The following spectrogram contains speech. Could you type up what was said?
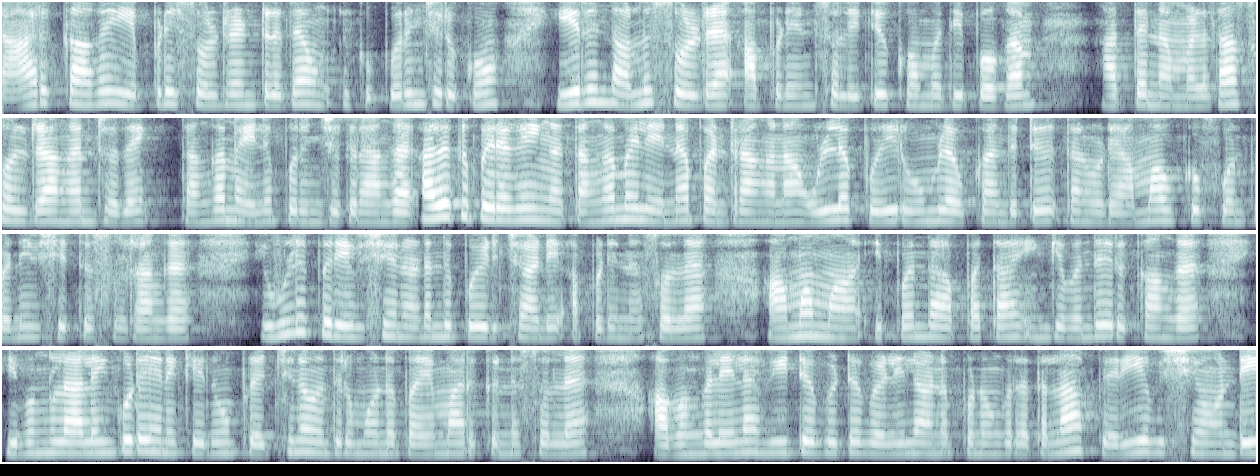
யாருக்காக எப்படி சொல்கிறேன்றதை உங்களுக்கு புரிஞ்சிருக்கும். இருந்தாலும் சொல்கிறேன் அப்படின்னு சொல்லிட்டு கோமதி போக அத்தை நம்மளை தான் சொல்கிறாங்கன்றதை தங்கமயிலும் புரிஞ்சுக்கிறாங்க. அதுக்கு பிறகு எங்கள் தங்கமயில் என்ன பண்ணுறாங்கன்னா உள்ளே போய் ரூமில் உட்காந்துட்டு தன்னுடைய அம்மாவுக்கு ஃபோன் பண்ணி விஷயத்த சொல்கிறாங்க இவ்வளோ பெரிய விஷயம் நடந்து போயிடுச்சாடி அப்படின்னு சொல்ல ஆமாம்மா இப்போ இந்த அப்பா தான் இங்கே வந்து இருக்காங்க. இவங்களாலையும் கூட எனக்கு எதுவும் பிரச்சனை வந்துருமோன்னு பயமாக இருக்குன்னு சொல்ல அவங்களையெல்லாம் வீட்டை விட்டு வெளியில் அனுப்பணுங்கிறதெல்லாம் பெரிய விஷயம் உண்டி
